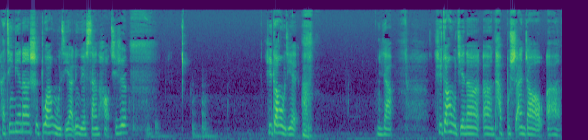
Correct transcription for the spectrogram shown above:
啊，今天呢是端午节啊，六月三号。其实，其实端午节，你想，其实端午节呢，嗯，它不是按照啊。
